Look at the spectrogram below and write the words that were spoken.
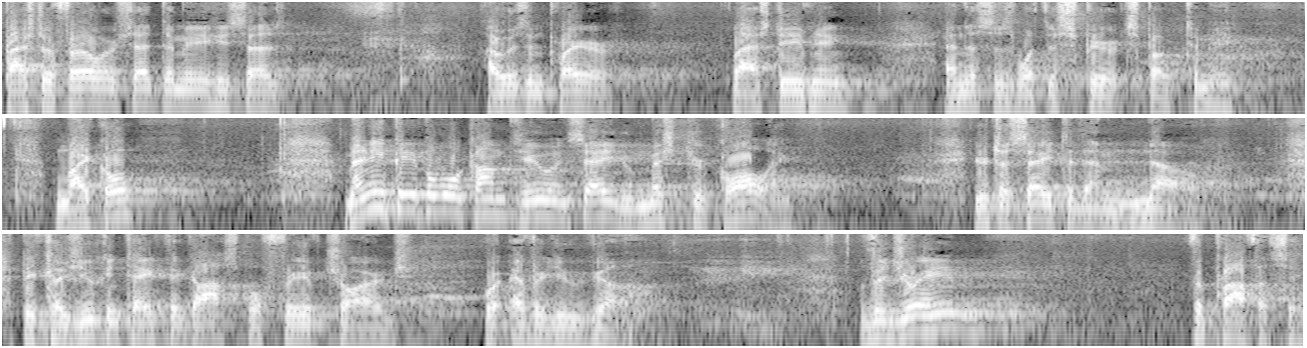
Pastor Furler said to me, he said, I was in prayer last evening, and this is what the Spirit spoke to me. Michael, many people will come to you and say, You missed your calling. You're to say to them, no, because you can take the gospel free of charge wherever you go. The dream, the prophecy.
